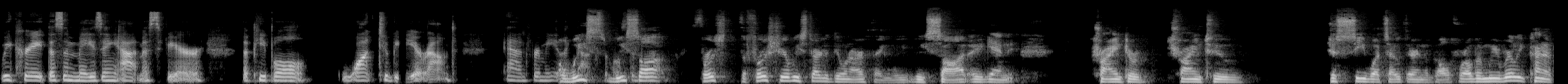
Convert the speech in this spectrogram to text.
we create this amazing atmosphere. That people want to be around. And for me like, we we saw first the first year we started doing our thing we we saw it again trying to trying to just see what's out there in the golf world. And we really kind of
